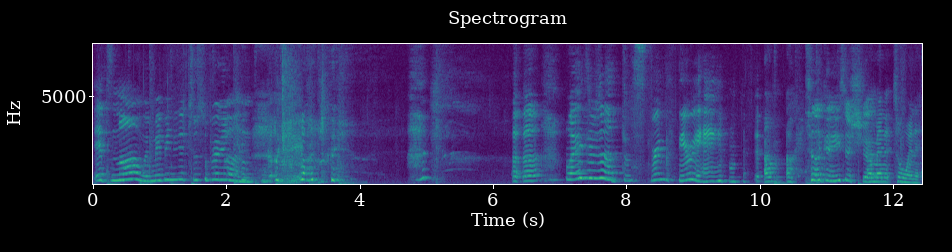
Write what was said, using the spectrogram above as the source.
It's not. We maybe needed two super glue. Why is there a spring theory hanging from it? um, okay. To like an Easter shirt. I'm in it to win it.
